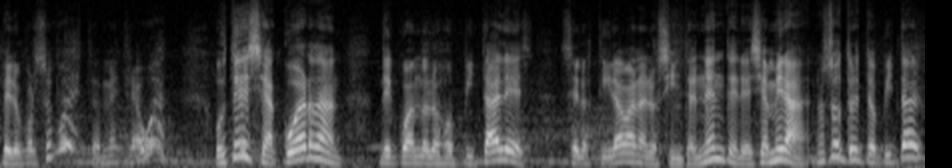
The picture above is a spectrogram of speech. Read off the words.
Pero por supuesto, maestra Aguad. ¿Ustedes se acuerdan de cuando los hospitales se los tiraban a los intendentes? Le decían, mira, nosotros este hospital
